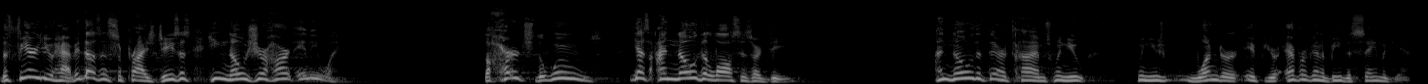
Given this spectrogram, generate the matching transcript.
The fear you have, it doesn't surprise Jesus. He knows your heart anyway. The hurts, the wounds. Yes, I know the losses are deep. I know that there are times when you when you wonder if you're ever going to be the same again.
